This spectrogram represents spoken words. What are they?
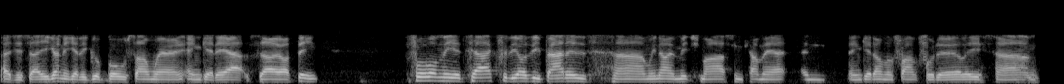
as you say, you're going to get a good ball somewhere and get out. So I think full on the attack for the Aussie batters. Um, we know Mitch Marsh can come out and, and get on the front foot early. Um,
